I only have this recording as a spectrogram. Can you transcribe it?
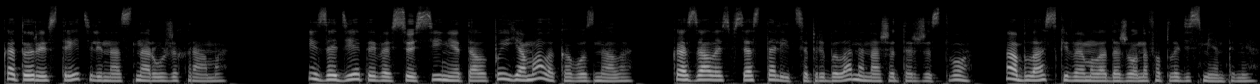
которые встретили нас снаружи храма. Из одетой во все синее толпы я мало кого знала. Казалось, вся столица прибыла на наше торжество, обласкивая молодоженов аплодисментами.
